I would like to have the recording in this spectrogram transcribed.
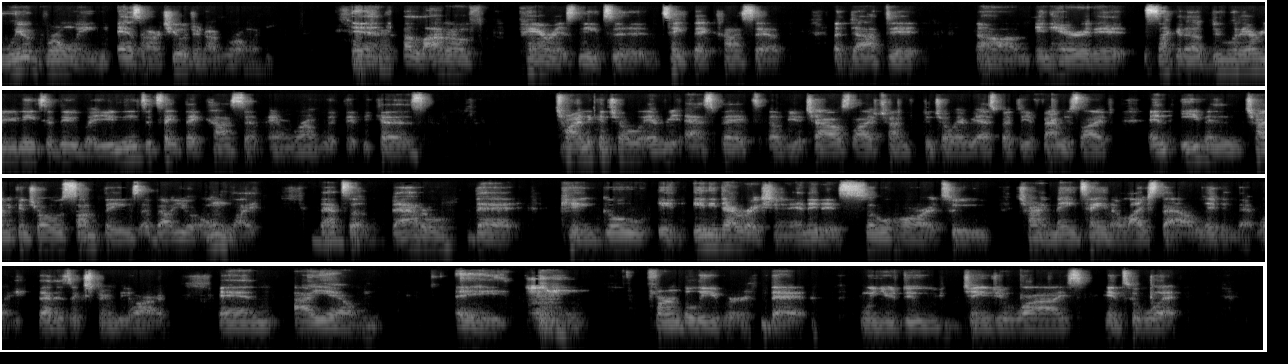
we're growing as our children are growing. So and true. a lot of parents need to take that concept, adopt it, um, inherit it, suck it up, do whatever you need to do, but you need to take that concept and run with it because trying to control every aspect of your child's life, trying to control every aspect of your family's life, and even trying to control some things about your own life. That's a battle that can go in any direction, and it is so hard to try and maintain a lifestyle living that way. That is extremely hard. And I am a firm believer that when you do change your whys into what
